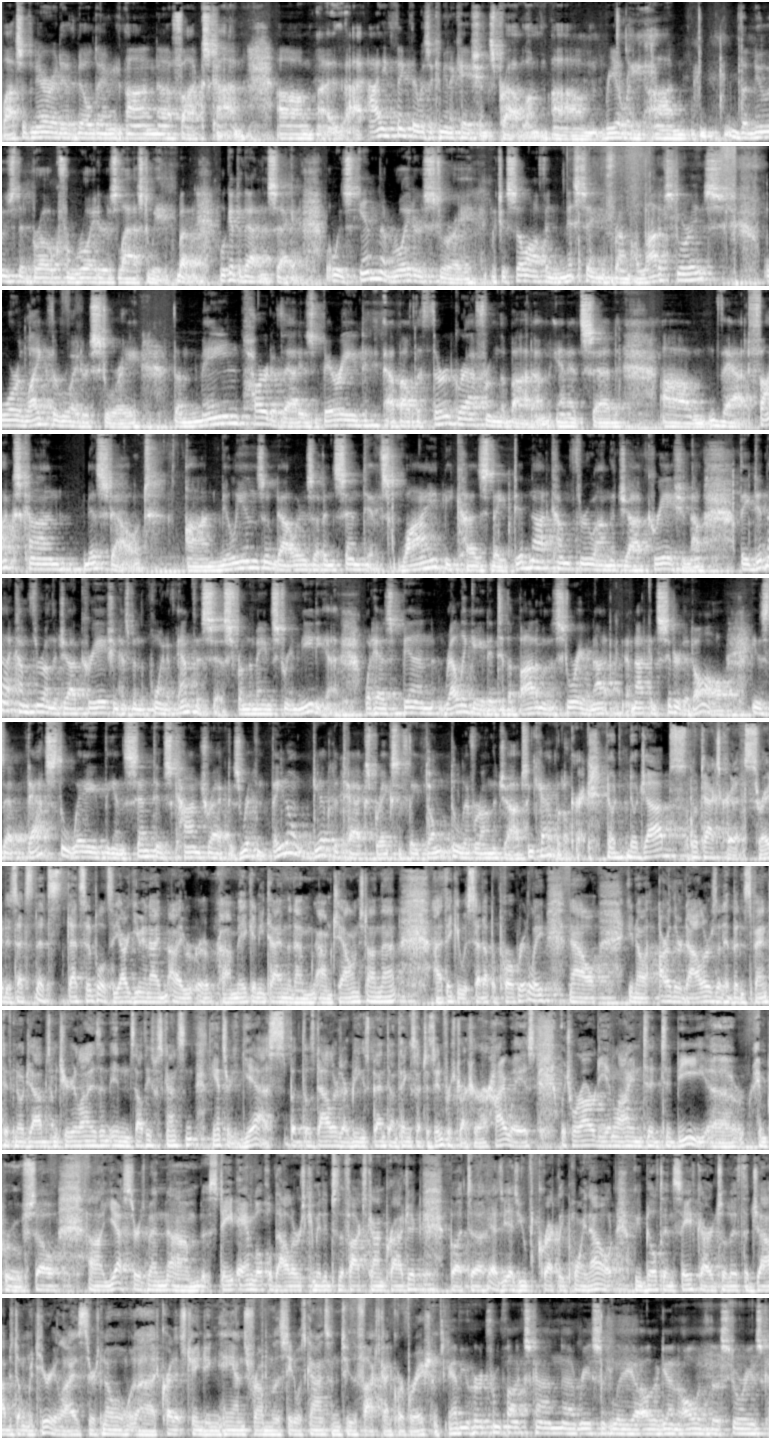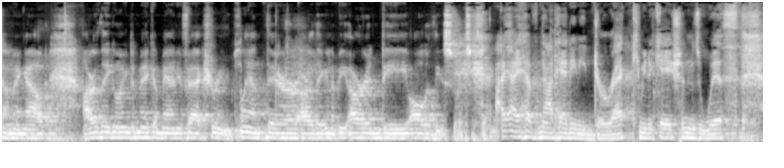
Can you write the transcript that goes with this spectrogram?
lots of narrative building on uh, Foxconn. Um, I, I, think there was a communications problem, um, really, on the news that broke from Reuters last week. But we'll get to that in a second. What was in the Reuters story, which is so often missing from a lot of stories, or like the Reuters story, the main part of that is buried about the third graph from the bottom, and it said um, that Foxconn missed out on millions of dollars of incentives. Why? Because they did not come through on the job creation. Now, they did not come through on the job creation has been the point of emphasis from the mainstream media. What has been relegated to the bottom of the story or not not considered at all is that that's the way the incentives contract is written. They don't get the tax breaks if they don't deliver on the jobs and capital. Correct. No, no jobs, no tax credits. Right? It's that's that's that simple. It's the argument I, I uh, make anytime anytime that I'm, I'm challenged on that. I think it was set up appropriately. Now, you know, are there dollars that have been spent if no jobs materialize in, in Southeast Wisconsin? The answer is yes, but those dollars are being spent on things such as infrastructure, our highways, which were already in line to, to be uh, improved. So, uh, yes, there's been um, state and local dollars committed to the Foxconn project, but uh, as, as you correctly point out, we built in safeguards so that if the jobs don't materialize, there's no uh, credits changing hands from the state of Wisconsin to the Foxconn Corporation. Have you heard from Foxconn uh, recently? Uh, again, all of the stories coming out. Are they going to make a manufacturing plant there? Are they going to be R and D? All of these sorts of things. I, I have not had any direct communications with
